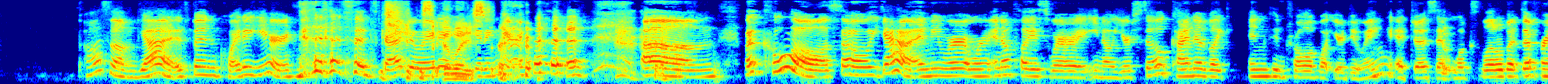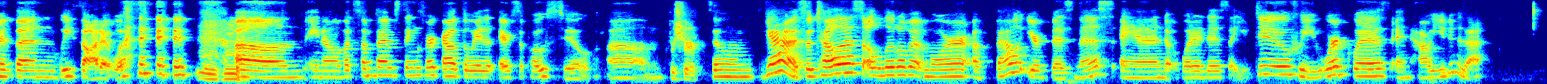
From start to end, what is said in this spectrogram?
Awesome. Yeah, it's been quite a year since graduating and getting here. um, but cool. So yeah, I mean we're we're in a place where, you know, you're still kind of like in control of what you're doing. It just it looks a little bit different than we thought it would. mm-hmm. um, you know, but sometimes things work out the way that they're supposed to. Um, For sure. So yeah, so tell us a little bit more about your business and what it is that you do, who you work with, and how you do that.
